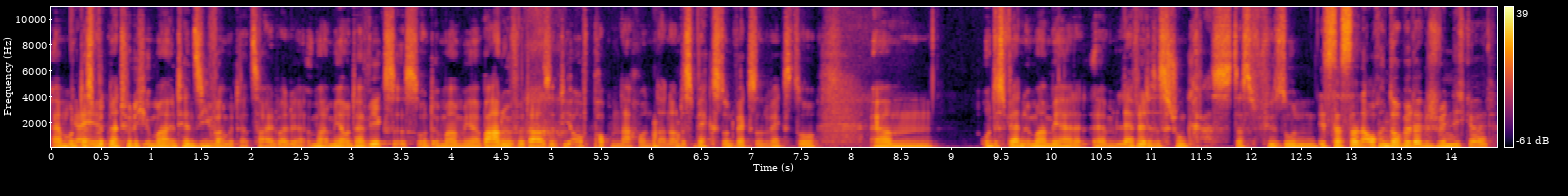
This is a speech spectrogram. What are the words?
ähm, und das wird natürlich immer intensiver mit der Zeit, weil der immer mehr unterwegs ist und immer mehr Bahnhöfe da sind, die aufpoppen nach und nach. Und es wächst und wächst und wächst so. Ähm, und es werden immer mehr ähm, Level. Das ist schon krass, dass für so ein Ist das dann auch in doppelter Geschwindigkeit?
